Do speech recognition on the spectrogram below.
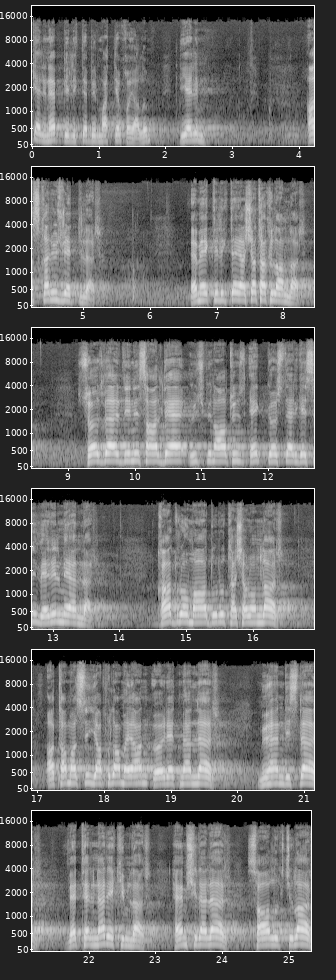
Gelin hep birlikte bir madde koyalım. Diyelim asgari ücretliler, emeklilikte yaşa takılanlar, söz verdiğiniz halde 3600 ek göstergesi verilmeyenler, kadro mağduru taşeronlar, ataması yapılamayan öğretmenler, mühendisler, veteriner hekimler, hemşireler, sağlıkçılar,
